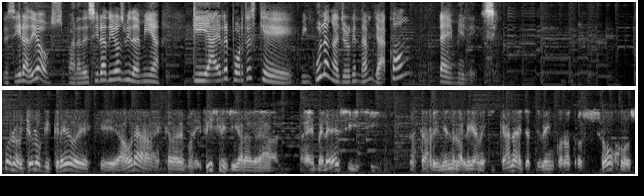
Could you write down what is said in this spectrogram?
decir adiós, para decir adiós, vida mía. Y hay reportes que vinculan a Jürgen Damm ya con la MLS. Bueno, yo lo que creo es que ahora es cada vez más difícil llegar a la, la MLS y si no estás rindiendo en la Liga Mexicana ya te ven con otros ojos.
